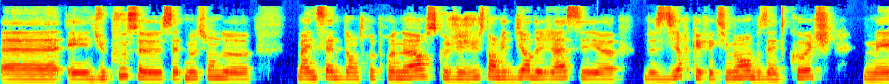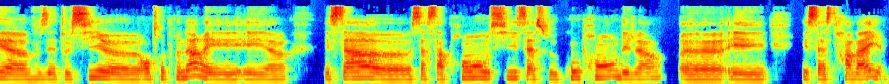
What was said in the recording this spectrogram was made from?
et du coup, ce, cette notion de mindset d'entrepreneur, ce que j'ai juste envie de dire déjà, c'est de se dire qu'effectivement, vous êtes coach, mais vous êtes aussi entrepreneur et, et, et ça, euh, ça s'apprend aussi, ça se comprend déjà euh, et, et ça se travaille.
